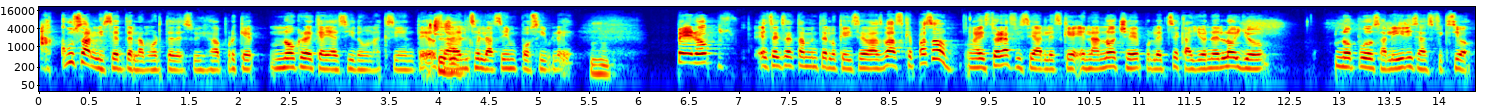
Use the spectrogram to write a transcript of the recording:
acusa a Lisette de la muerte de su hija porque no cree que haya sido un accidente. O Sí, sea, sí. él se le hace imposible. Pero pues, es exactamente lo que dice Bas Bas. ¿Qué pasó? La historia oficial es que en la noche Paulette se cayó en el hoyo, no pudo salir y se asfixió.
